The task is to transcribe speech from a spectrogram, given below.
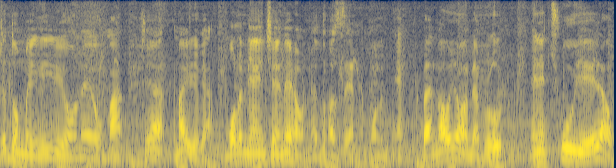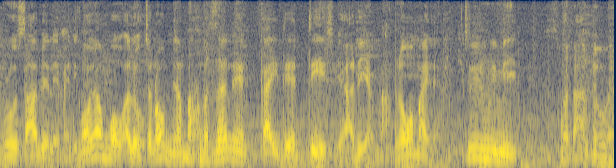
ကျက်သွန်မိန်လေးတွေရောနဲ့ဟိုမှာချင်းကမိုက်တယ်ဗျမော်လမြိုင်ချန်တဲ့အောင်နဲ့သွားစင်တယ်မော်လမြိုင်ဘန်ကောက်ရောက်ရဗျဘရိုနည်းနည်းချူရဲတာဘရိုစားပြလိမ့်မယ်ဒီကောင်ရောက်မဟုတ်အဲ့လိုကျွန်တော်မြန်မာပါဇက်နဲ့ကြိုက်တဲ့ taste ဗျာတည်ရမလားလုံးဝမိုက်တယ်ချူချူမိမိဆိုတာမျိုးပဲ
